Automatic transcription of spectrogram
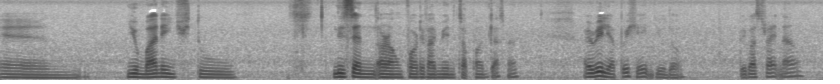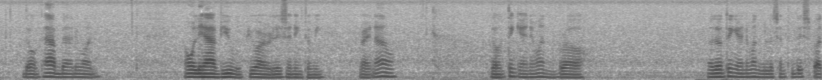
and you managed to listen around 45 minutes of podcast man i really appreciate you though because right now don't have anyone I only have you if you are listening to me right now. Don't think anyone, bro. I don't think anyone will listen to this, but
